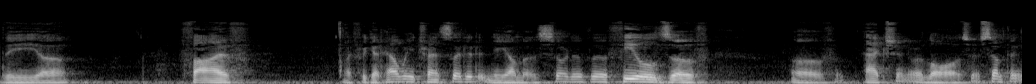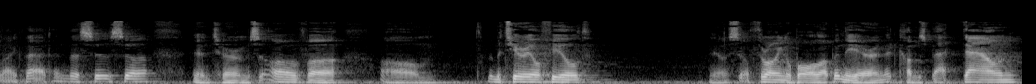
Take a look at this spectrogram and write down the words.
the five I forget how we translated it, niyamas, sort of the fields of of action or laws or something like that. And this is uh, in terms of uh, um, the material field. You know, so throwing a ball up in the air and it comes back down.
